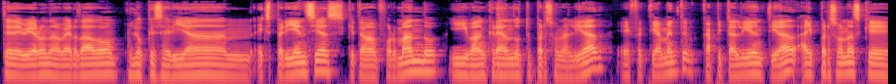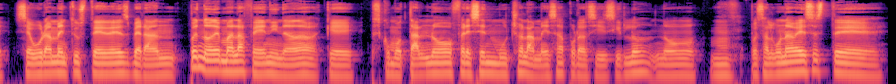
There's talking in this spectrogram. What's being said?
te debieron haber dado lo que serían experiencias que te van formando y van creando tu personalidad. Efectivamente, capital de identidad. Hay personas que seguramente ustedes verán, pues no de mala fe ni nada, que pues como tal no ofrecen mucho a la mesa, por así decirlo. No, mm, pues alguna vez este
